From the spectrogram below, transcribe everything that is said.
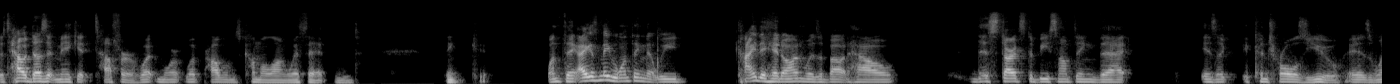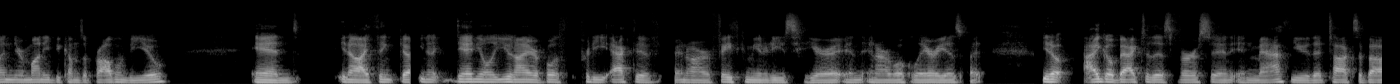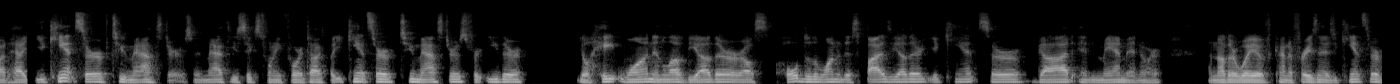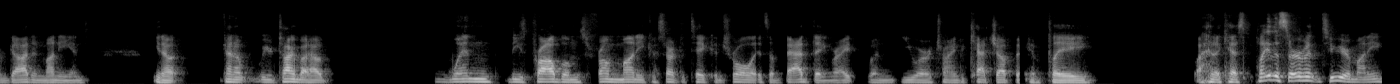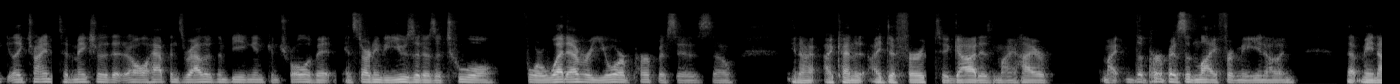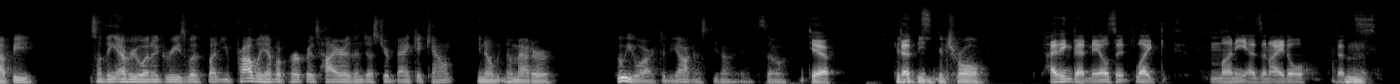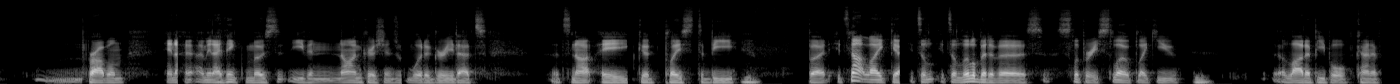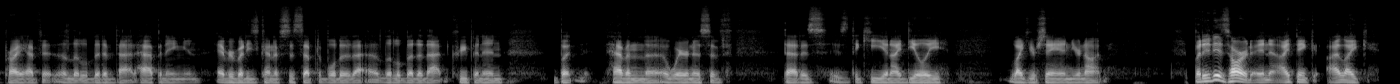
just how does it make it tougher? What more, what problems come along with it? And I think one thing, I guess maybe one thing that we kind of hit on was about how this starts to be something that is a it controls you is when your money becomes a problem to you and you know i think uh, you know daniel you and i are both pretty active in our faith communities here in in our local areas but you know i go back to this verse in in matthew that talks about how you can't serve two masters and matthew 6 24 talks about you can't serve two masters for either you'll hate one and love the other, or else hold to the one and despise the other. You can't serve God and mammon, or another way of kind of phrasing it is you can't serve God and money. And, you know, kind of we are talking about how when these problems from money can start to take control, it's a bad thing, right? When you are trying to catch up and play, I guess, play the servant to your money, like trying to make sure that it all happens rather than being in control of it and starting to use it as a tool for whatever your purpose is. So, you know, I, I kind of I defer to God as my higher my the purpose in life for me, you know, and that may not be something everyone agrees with, but you probably have a purpose higher than just your bank account, you know, no matter who you are, to be honest, you know. And so yeah, get to be in control. I think that nails it. Like money as an idol. That's mm. Problem. And I, I mean, I think most even non Christians would agree that's that's not a good place to be. Mm-hmm. But it's not like uh, it's a it's a little bit of a slippery slope. Like you, a lot of people kind of probably have a little bit of that happening, and everybody's kind of susceptible to that a little bit of that creeping in. But having the awareness of that is is the key. And ideally, like you're saying, you're not. But it is hard, and I think I like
